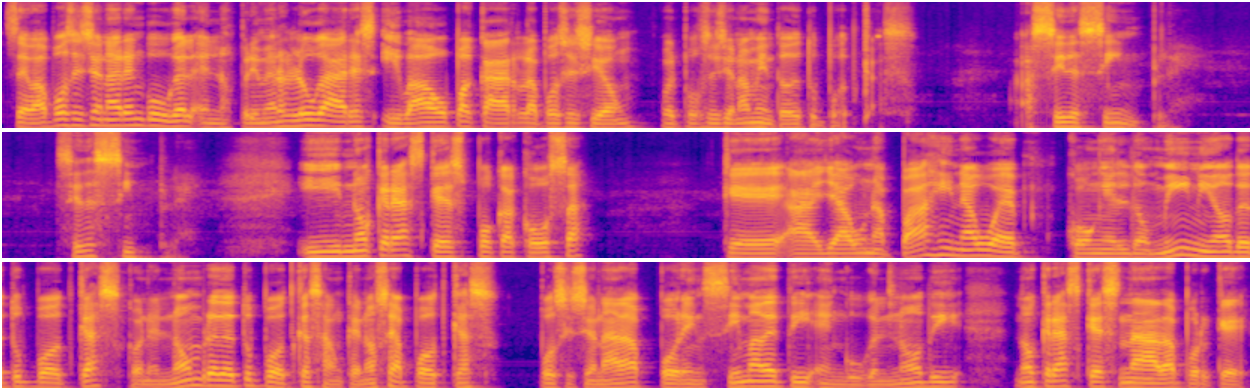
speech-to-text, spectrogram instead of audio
se va a posicionar en Google en los primeros lugares y va a opacar la posición o el posicionamiento de tu podcast. Así de simple. Así de simple. Y no creas que es poca cosa que haya una página web con el dominio de tu podcast, con el nombre de tu podcast, aunque no sea podcast, posicionada por encima de ti en Google. No, no creas que es nada porque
